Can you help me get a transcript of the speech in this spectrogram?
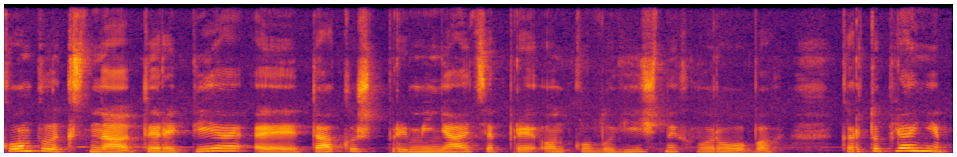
Комплексна терапія е, також приміняється при онкологічних хворобах. Картопляні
